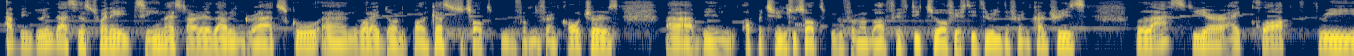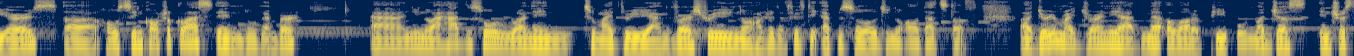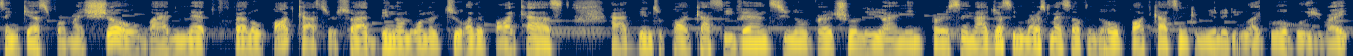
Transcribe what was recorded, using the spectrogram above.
I've been doing that since 2018. I started that in grad school, and what I do on the podcast is to talk to people from different cultures. Uh, I've been opportunity to talk to people from about 52 or 53 different countries. Last year, I clocked three years uh, hosting culture class in November. And, you know, I had this whole running to my three year anniversary, you know, 150 episodes, you know, all that stuff. Uh, during my journey, I had met a lot of people, not just interesting guests for my show, but I had met fellow podcasters. So I had been on one or two other podcasts. I had been to podcast events, you know, virtually and in person. I just immersed myself in the whole podcasting community, like globally, right?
